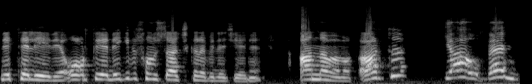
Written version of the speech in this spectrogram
niteliğini, ortaya ne gibi sonuçlar çıkarabileceğini anlamamak. Artı ya ben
